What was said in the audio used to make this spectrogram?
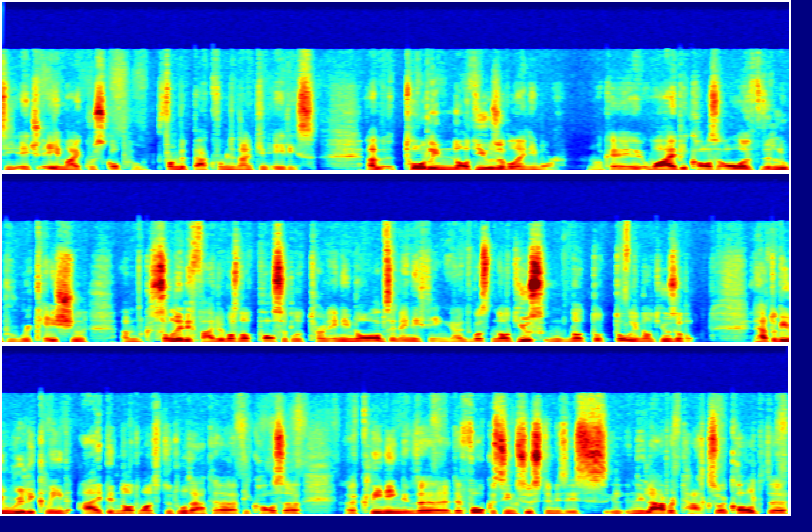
CHA microscope from the back from the 1980s. and totally not usable anymore. Okay, why? Because all of the lubrication um, solidified. It was not possible to turn any knobs and anything. It was not use, not totally not usable. It had to be really cleaned. I did not want to do that uh, because uh, uh, cleaning the, the focusing system is, is an elaborate task. So I called the,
